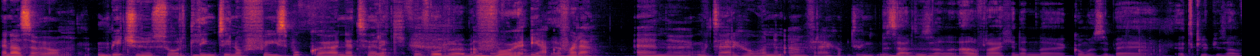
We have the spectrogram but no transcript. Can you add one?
En dat is een beetje een soort LinkedIn of Facebook-netwerk. Ja, voor voor, voor ja, ja, voilà. En je moet daar gewoon een aanvraag op doen. Dus daar doen ze dan een aanvraag en dan komen ze bij het clubje zelf.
